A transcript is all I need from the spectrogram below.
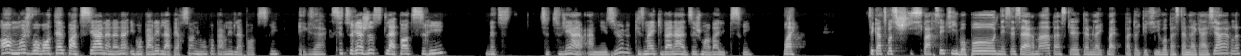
Ah, moi, je vais voir telle pâtissière. Non, non, non. Ils vont parler de la personne. Ils vont pas parler de la pâtisserie. Exact. Si tu restes juste la pâtisserie, ben, tu, tu, viens à, mes yeux, là, quasiment équivalent à dire je m'en vais à l'épicerie. Ouais. C'est quand tu vas Super C, tu y vas pas nécessairement parce que t'aimes la. Ben, peut-être que tu y vas parce que t'aimes la caissière, là.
